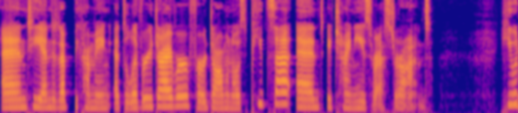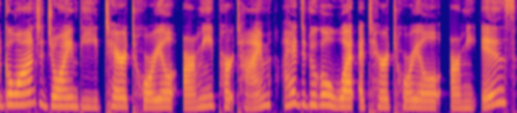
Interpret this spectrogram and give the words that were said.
and he ended up becoming a delivery driver for Domino's Pizza and a Chinese restaurant. He would go on to join the Territorial Army part time. I had to Google what a Territorial Army is,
